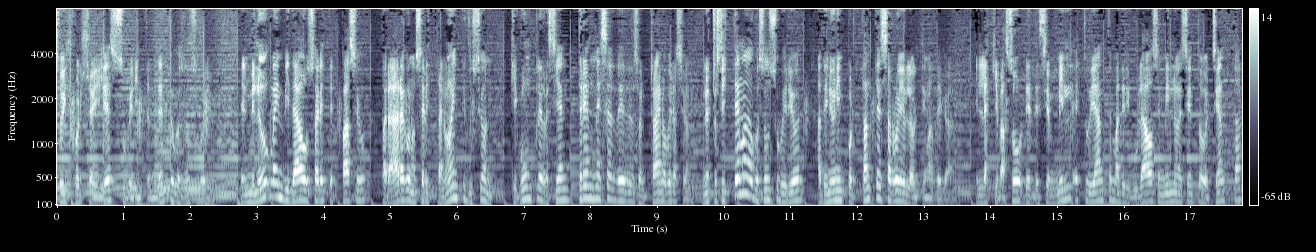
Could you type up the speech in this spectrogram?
Soy Jorge Avilés, Superintendente de Educación Superior. El Menuc me ha invitado a usar este espacio para dar a conocer esta nueva institución que cumple recién tres meses desde su entrada en operación. Nuestro sistema de educación superior ha tenido un importante desarrollo en las últimas décadas, en las que pasó desde 100.000 estudiantes matriculados en 1980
